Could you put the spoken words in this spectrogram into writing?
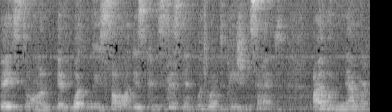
based on if what we saw is consistent with what the patient says. I would never,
